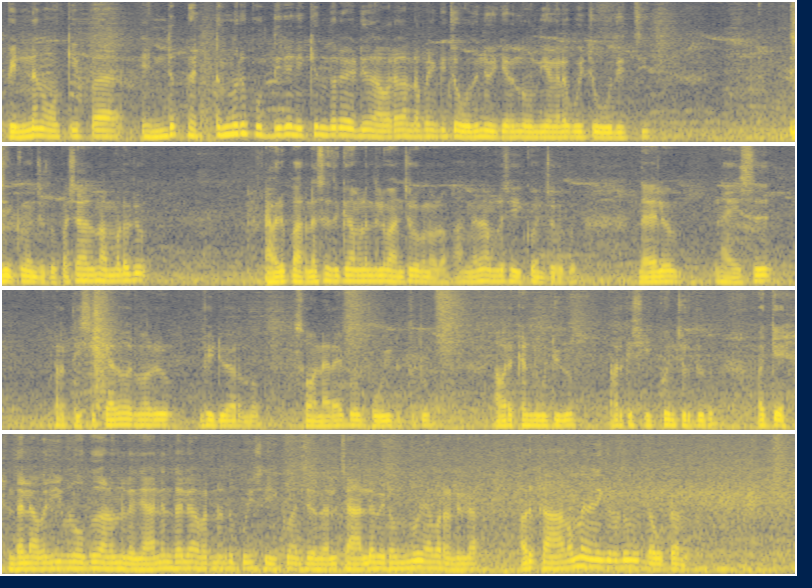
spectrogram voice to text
പിന്നെ നോക്കിയപ്പോൾ എന്റെ പെട്ടെന്നൊരു ബുദ്ധിയിൽ എനിക്ക് എന്തൊരു ഐഡിയ അവരെ കണ്ടപ്പോൾ എനിക്ക് ചോദ്യം ചോദിക്കാനും തോന്നി. അങ്ങനെ പോയി ചോദിച്ച് ഷെയ്ക്ക് വാങ്ങിച്ചു പക്ഷേ അത് നമ്മുടെ ഒരു അവർ പറഞ്ഞ സ്ഥിതിക്ക് നമ്മൾ എന്തെങ്കിലും വാങ്ങിച്ചു കൊടുക്കണമല്ലോ. അങ്ങനെ നമ്മൾ ഷെയ്ക്ക് വാങ്ങിച്ചു കൊടുത്തു എന്തായാലും നൈസ് പ്രതീക്ഷിക്കാതെ വരുന്നൊരു വീഡിയോ ആയിരുന്നു. സോനാരായി പോയി പോയി എടുത്തതും അവരെ കണ്ടുമുട്ടിയതും അവർക്ക് ഷെയ്ക്ക് വാങ്ങിച്ചു കൊടുത്തതും. ഓക്കെ എന്തായാലും അവർ ഈ വ്ളോഗ് കാണുന്നില്ല. ഞാൻ എന്തായാലും അവരുടെ അടുത്ത് പോയി ഷെയ്ക്ക് വാങ്ങിച്ചത് എന്തായാലും ചാനലിന്റെ പേരൊന്നും ഞാൻ പറഞ്ഞിട്ടില്ല. അവർ കാണുമെന്ന് എനിക്കൊരു ഡൗട്ടാണ്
